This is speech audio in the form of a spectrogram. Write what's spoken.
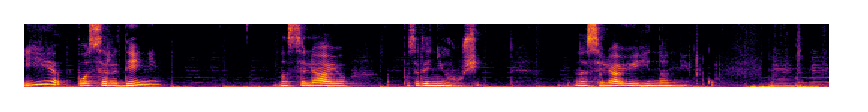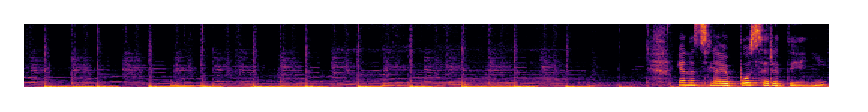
І посередині населяю, посередині груші, населяю її на нитку. Я населяю посередині,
